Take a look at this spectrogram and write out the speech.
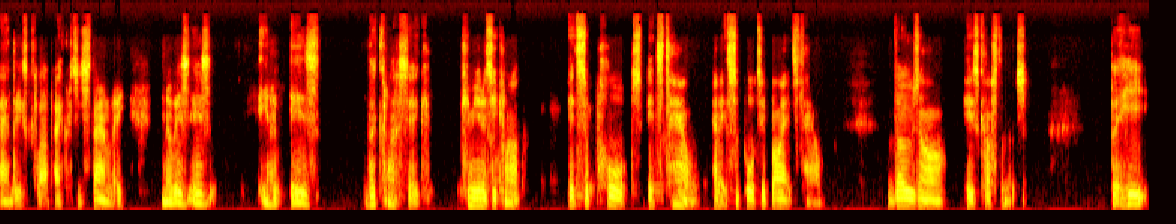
Andy's club, Accrington Stanley. You know, is is you know is the classic community club. It supports its town and it's supported by its town. Those are his customers. But he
